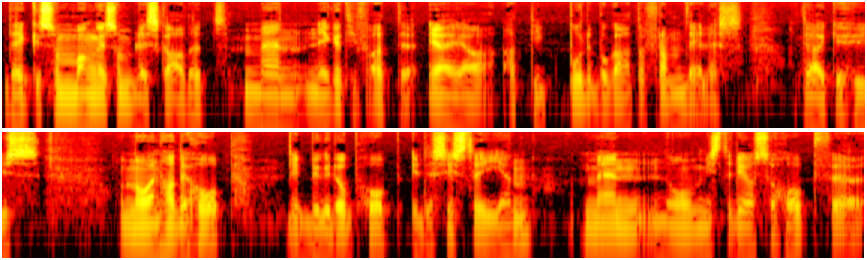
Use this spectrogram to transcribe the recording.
det er ikke så mange som ble skadet. Men negativt er ja at de bodde på gata fremdeles. At de har ikke hus. Og noen hadde håp. De bygde opp håp i det siste igjen. Men nå mister de også håp, for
